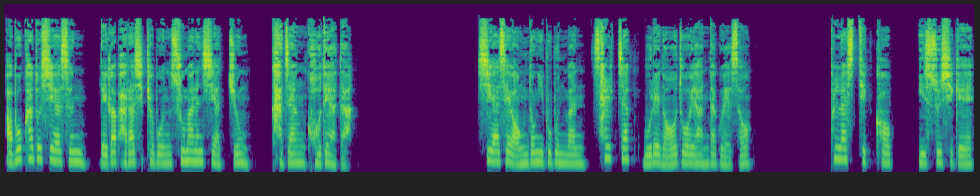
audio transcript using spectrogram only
아보카도 씨앗은 내가 발화시켜본 수많은 씨앗 중 가장 거대하다. 씨앗의 엉덩이 부분만 살짝 물에 넣어두어야 한다고 해서 플라스틱 컵, 이쑤시개,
